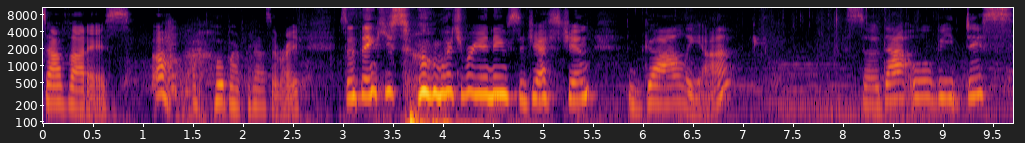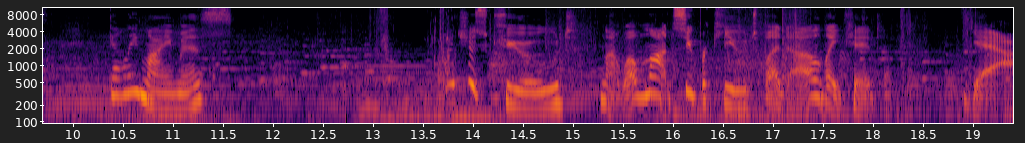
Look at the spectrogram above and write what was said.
Tavares. Oh, I hope I pronounced that right. So thank you so much for your name suggestion, Gallia. So that will be this Gallimimus. Which is cute. Not well, not super cute, but I like it. Yeah,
